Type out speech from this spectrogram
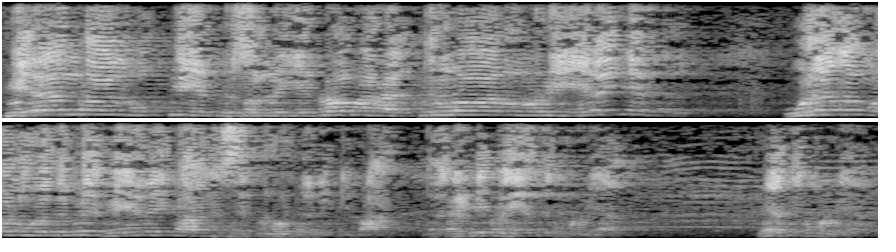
பிறந்தால் முக்தி என்று சொல்லுகின்றோம். ஆனால் திருவாரூருடைய இளைஞர்கள் உலகம் முழுவதுமே வேலைக்காக சென்று கொண்டிருக்கிறார் கண்டிப்பா ஏத்துக்க முடியாது. ஏத்துக்க முடியாது.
